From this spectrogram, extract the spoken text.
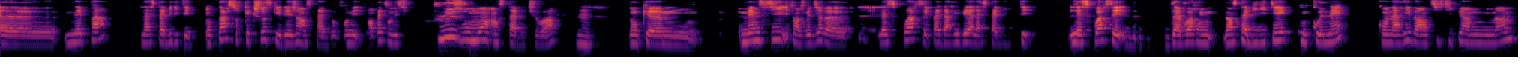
euh, n'est pas la stabilité. On part sur quelque chose qui est déjà instable. Donc on est, en fait, on est plus ou moins instable, tu vois. Mm. Donc euh, même si, enfin, je veux dire, euh, l'espoir, c'est pas d'arriver à la stabilité. L'espoir, c'est d'avoir une instabilité qu'on connaît qu'on arrive à anticiper un minimum.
